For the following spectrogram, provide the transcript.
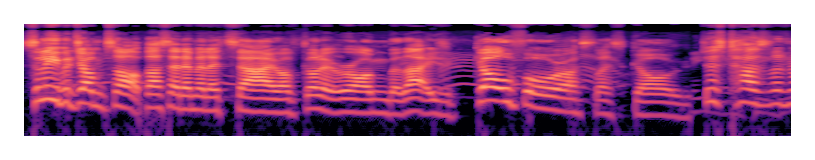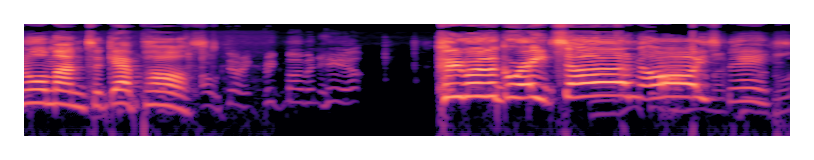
Saliba jumps up. That's Eder Militao. I've got it wrong, but that is a goal for us. Let's go. Just has the Norman to get past. Oh, Kubo the great turn. Oh, he's missed.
